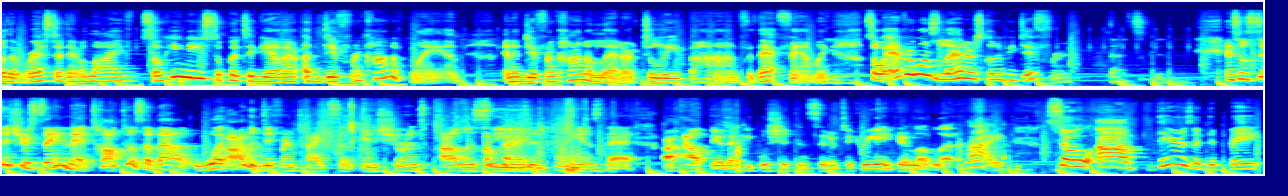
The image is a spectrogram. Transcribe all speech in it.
for the rest of their life. So he needs to put together a different kind of plan and a different kind of letter to leave behind for that family. So everyone's letter is going to be different. That's good. And so, since you're saying that, talk to us about what are the different types of insurance policies okay. and plans that are out there that people should consider to create their love letter. Right. So, uh, there's a debate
